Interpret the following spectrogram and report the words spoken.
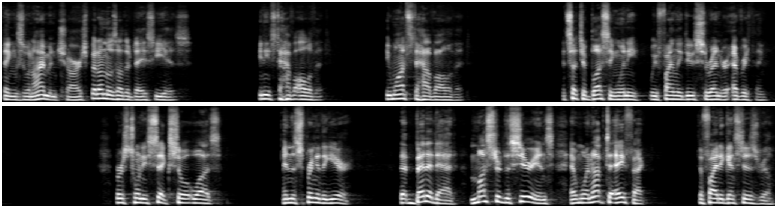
things when I'm in charge, but on those other days, He is. He needs to have all of it. He wants to have all of it. It's such a blessing when he, we finally do surrender everything. Verse 26 So it was in the spring of the year that Ben-Hadad mustered the Syrians and went up to Aphek to fight against Israel.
